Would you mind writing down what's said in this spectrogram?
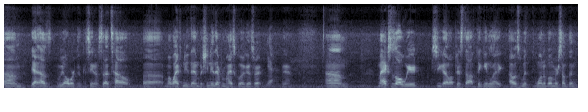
Um, yeah, that was we all worked at the casino, so that's how uh, my wife knew them. But she knew them from high school, I guess, right? Yeah. Yeah. Um, my ex was all weird. She got all pissed off, thinking like I was with one of them or something,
